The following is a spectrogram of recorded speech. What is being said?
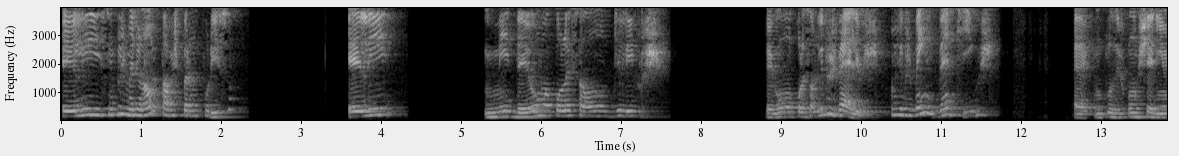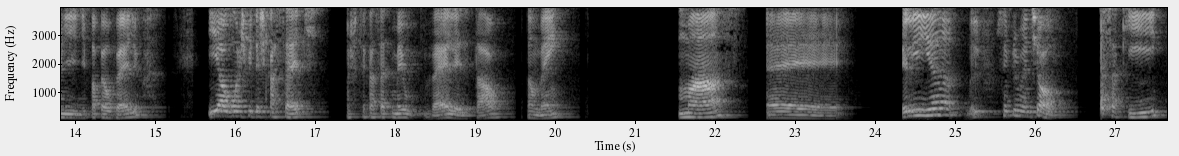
ele simplesmente, eu não estava esperando por isso. Ele me deu uma coleção de livros. Pegou uma coleção de livros velhos, uns livros bem, bem antigos, é, inclusive com um cheirinho de, de, papel velho, e algumas fitas cassete, umas fitas cassete meio velhas e tal, também. Mas é, ele ia, ele simplesmente, ó, isso aqui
